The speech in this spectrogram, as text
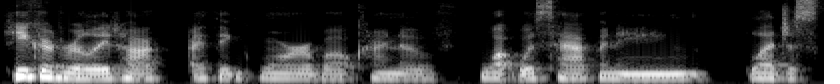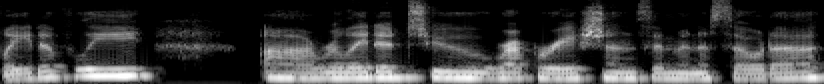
he could really talk, I think, more about kind of what was happening legislatively uh, related to reparations in Minnesota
